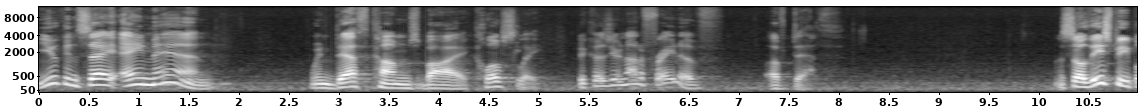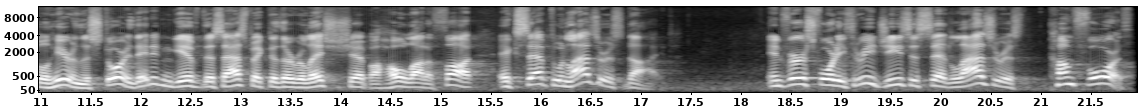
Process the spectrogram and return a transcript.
you can say amen when death comes by closely because you're not afraid of, of death. And so these people here in the story, they didn't give this aspect of their relationship a whole lot of thought except when Lazarus died. In verse 43, Jesus said, Lazarus, come forth.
